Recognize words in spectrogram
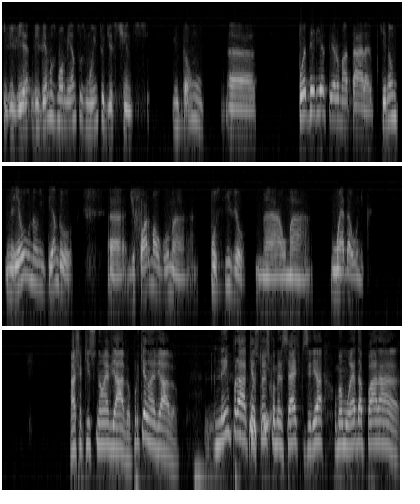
que vivia, vivemos momentos muito distintos. Então, uh, poderia ser uma tara, porque não, eu não entendo uh, de forma alguma possível uh, uma moeda única. Acha que isso não é viável? Por que não é viável? Nem para questões comerciais, porque seria uma moeda para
